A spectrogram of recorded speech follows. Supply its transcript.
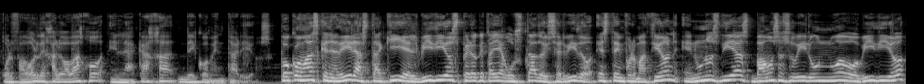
por favor déjalo abajo en la caja de comentarios. Poco más que añadir hasta aquí el vídeo, espero que te haya gustado y servido esta información. En unos días vamos a subir un nuevo vídeo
